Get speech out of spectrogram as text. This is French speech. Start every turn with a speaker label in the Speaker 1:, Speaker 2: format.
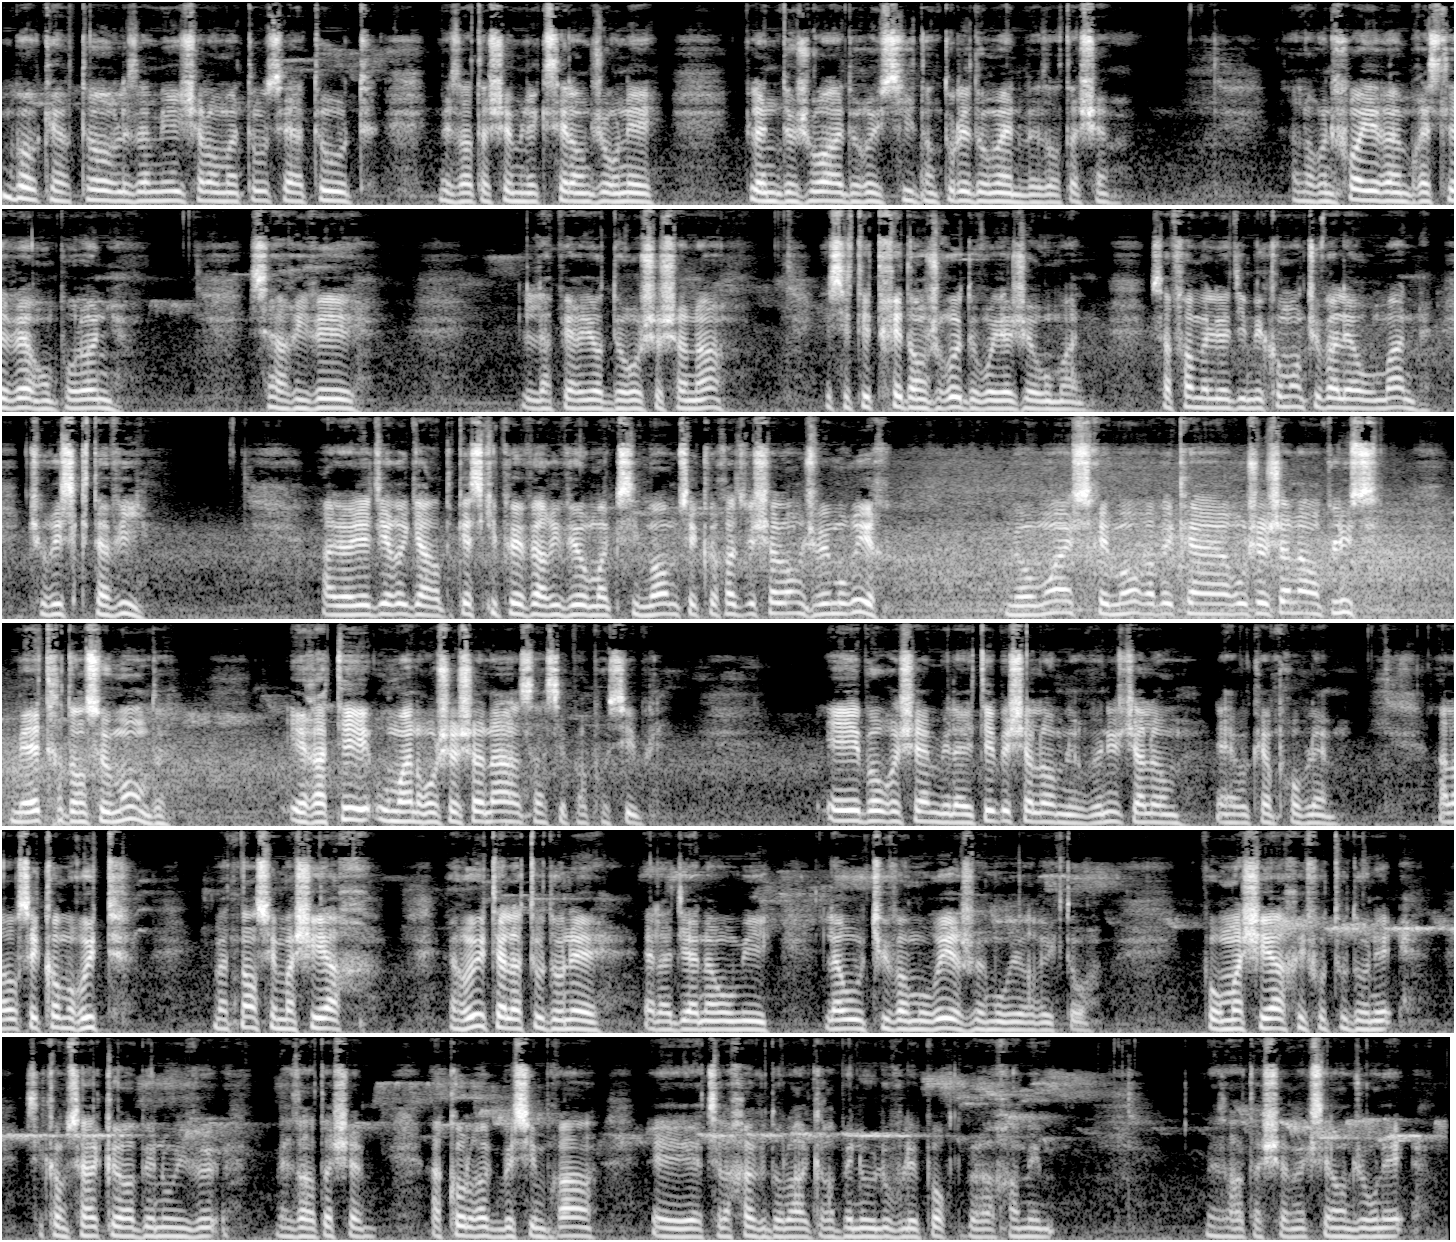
Speaker 1: Boker Tov, les amis, shalom à tous et à toutes. Bezat Hashem, une excellente journée, pleine de joie et de réussite dans tous les domaines, Bezat Hashem. Alors, une fois, il y avait un Breslever en Pologne. C'est arrivé la période de Rosh Hashanah et c'était très dangereux de voyager à Ouman. Sa femme elle lui a dit Mais comment tu vas aller à Ouman Tu risques ta vie. Alors, il a dit Regarde, qu'est-ce qui peut arriver au maximum? C'est que, Shalom, je vais mourir mais au moins je serai mort avec un Rosh Hashanah en plus. Mais être dans ce monde et rater Ouman Rosh Hashanah, ça c'est pas possible. Et Hashem, il a été Béchalom, il est revenu Shalom, il n'y a aucun problème. Alors c'est comme Ruth, maintenant c'est Mashiach. Ruth, elle a tout donné. Elle a dit à Naomi, là où tu vas mourir, je vais mourir avec toi. Pour Mashiach, il faut tout donner. C'est comme ça que Rabbeinu il veut. Bezat Hashem. Akol Rak Besimra et Tzlacha Gdola, Rabbeinu il ouvre les portes, Berachamim. Bezat Hashem, excellente journée.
